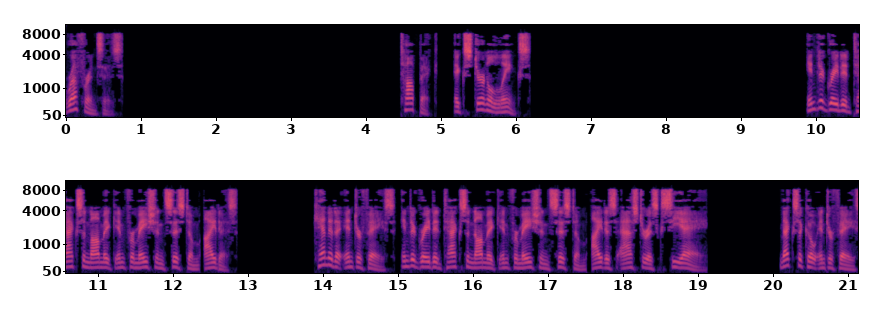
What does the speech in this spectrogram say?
References. External links Integrated Taxonomic Information System Canada Interface, Integrated Taxonomic Information System *CA Mexico Interface,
